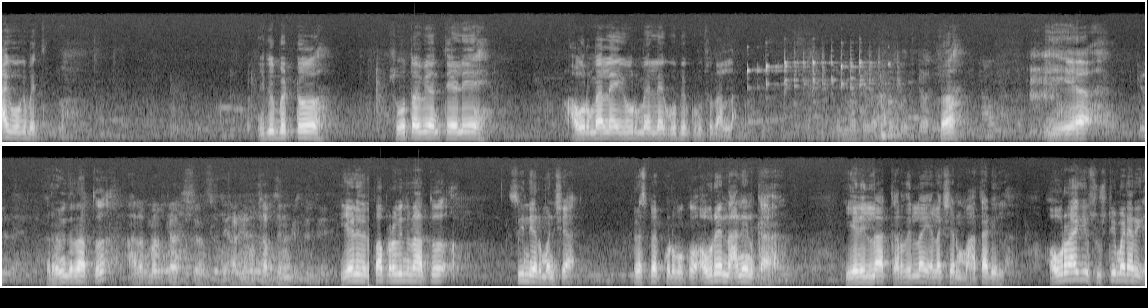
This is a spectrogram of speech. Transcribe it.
ಆಗಿ ಹೋಗಬೇಕು. ಇದು ಬಿಟ್ಟು ಸೋತವಿ ಅಂತೇಳಿ ಅವ್ರ ಮೇಲೆ, ಇವ್ರ ಮೇಲೆ ಗೂಬಿ ಕುಣಿಸೋದಲ್ಲ. ಈ ರವೀಂದ್ರನಾಥ್ ಹೇಳಿದ್ರು, ಪಾಪ ರವೀಂದ್ರನಾಥ್ ಸೀನಿಯರ್ ಮನುಷ್ಯ ರೆಸ್ಪೆಕ್ಟ್ ಕೊಡಬೇಕು. ಅವರೇ ನಾನೇನು ಕ ಹೇಳಿಲ್ಲ ಕರೆದಿಲ್ಲ ಎಲೆಕ್ಷನ್ ಮಾತಾಡಿಲ್ಲ. ಅವರಾಗಿ ಸೃಷ್ಟಿ ಮಾಡ್ಯಾರೀಗ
